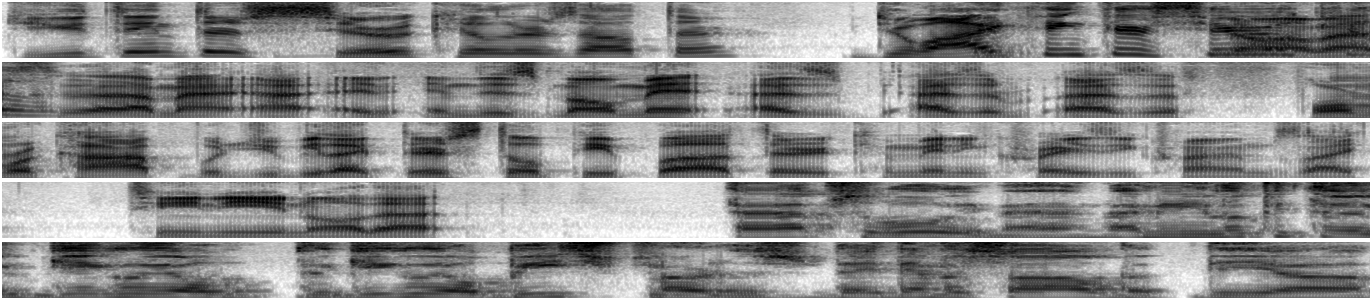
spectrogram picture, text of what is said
Do you think there's serial killers out there? do I think there's serial no, I'm killers? asking. I'm at, uh, in, in this moment, as as a as a former cop, would you be like, there's still people out there committing crazy crimes like Tiny and all that? Absolutely, man. I mean, look at the Gilgo, the Gilgo Beach murders. They never solved it. The uh,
